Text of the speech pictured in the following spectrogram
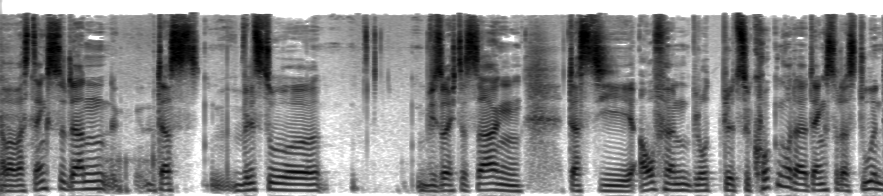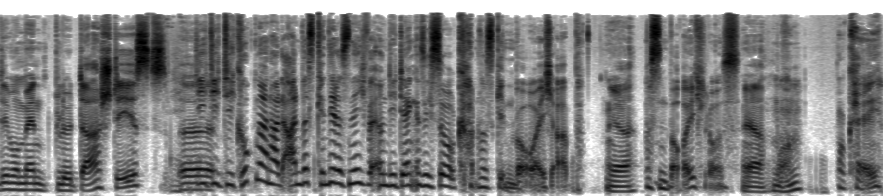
Aber was denkst du dann, dass willst du, wie soll ich das sagen, dass die aufhören, blöd, blöd zu gucken? Oder denkst du, dass du in dem Moment blöd dastehst? Äh, Die, die, die gucken dann halt an, was kennt ihr das nicht? Und die denken sich so, Gott, was geht denn bei euch ab? ja, Was ist denn bei euch los? ja. Mhm. Okay.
